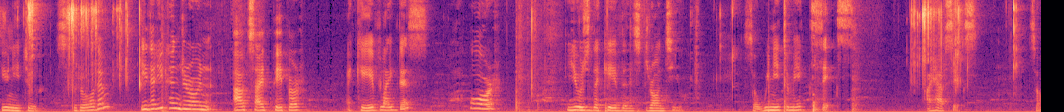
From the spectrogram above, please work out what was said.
you need to draw them. Either you can draw an outside paper a cave like this or use the cave that is drawn to you. So we need to make six I have six. So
